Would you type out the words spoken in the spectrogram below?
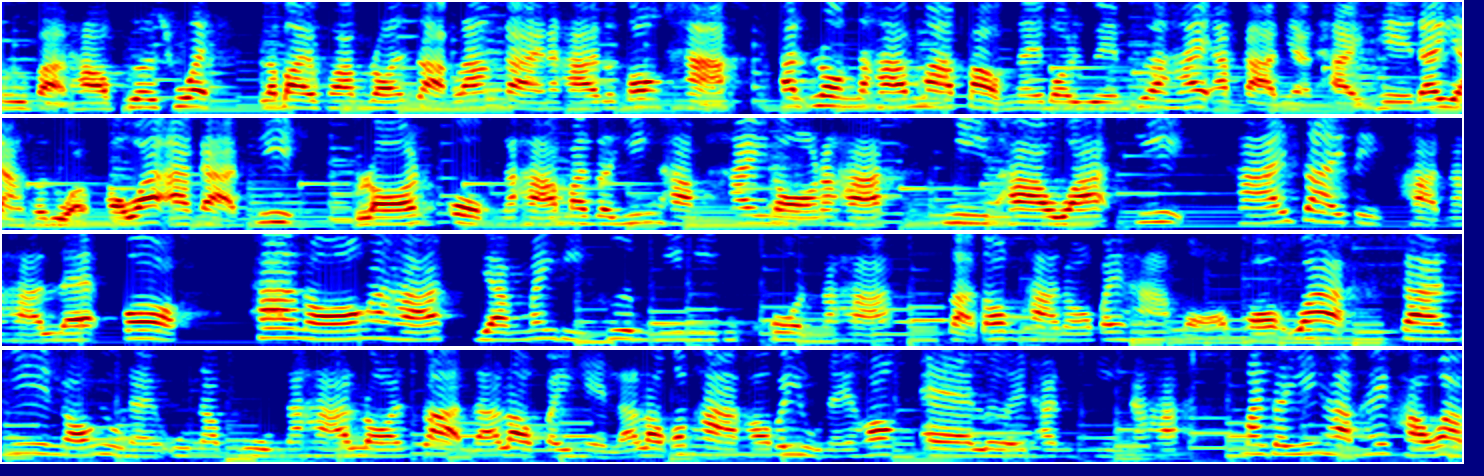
มือฝ่าเท้าเพื่อช่วยระบายความร้อนจากร่างกายนะคะ จะต้องหาพัดลมนะคะ มาเป่าในบริเวณเพื่อให้อากาศเนี่ยถ่ายเทได้อย่างสะดวก เพราะว่าอากาศที่ร้อนอบนะคะ มันจะยิ่งทำให้น้องนะคะ มีภาวะที่ หายใจติดขัดนะคะ และก็ถ้าน้องนะคะยังไม่ดีขึ้นมีมีทุกคนนะคะ จะต้องพาน้องไปหาหมอ เพราะว่าการที่น้องอยู่ในอุณหภูมินะคะ ร้อนจัดแล้วเราไปเห็นแล้วเราก็พาเขาไปอยู่ในห้องแอร์เลยทันทีนะคะ มันจะยิ่งทำให้เขาอะ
